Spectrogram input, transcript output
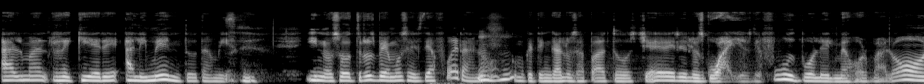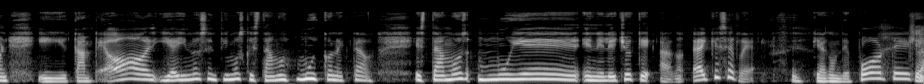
alma requiere alimento también. Sí y nosotros vemos es de afuera, ¿no? Como que tenga los zapatos chéveres, los guayos de fútbol, el mejor balón y campeón, y ahí nos sentimos que estamos muy conectados. Estamos muy eh, en el hecho de que hay que ser real. Que haga un deporte, que,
